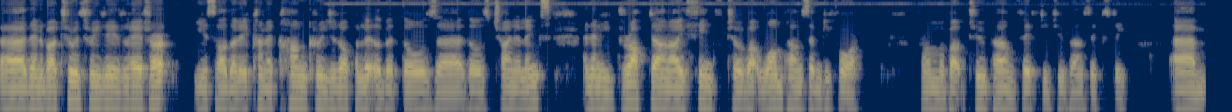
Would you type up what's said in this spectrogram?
Uh, then about two or three days later, you saw that it kind of concreted up a little bit those uh, those China links, and then he dropped down, I think, to about one pound seventy four, from about two pound fifty, two pound sixty. Um,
